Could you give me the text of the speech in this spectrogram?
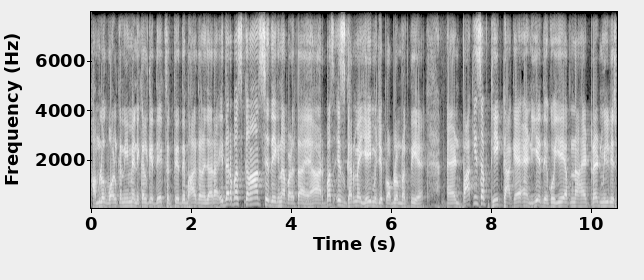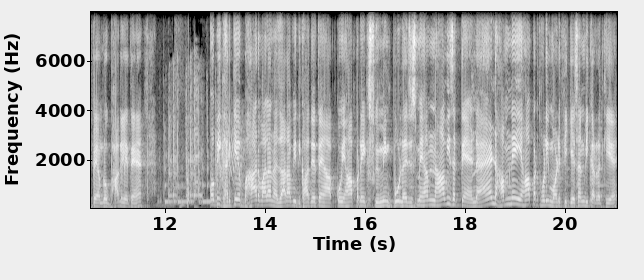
हम लोग वॉलकनी में निकल के देख सकते थे बाहर का नज़ारा। इधर बस कांच से देखना पड़ता है यार। बस इस घर में यही मुझे प्रॉब्लम लगती है। एंड बाकी सब ठीक ठाक है। एंड ये देखो, ये अपना है ट्रेडमिल, इस पर हम लोग भाग लेते हैं। अभी घर के बाहर वाला नज़ारा भी दिखा देते हैं आपको। यहाँ पर एक स्विमिंग पूल है जिसमें हम नहा भी सकते हैं। एंड एंड हमने यहाँ पर थोड़ी मॉडिफिकेशन भी कर रखी है।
